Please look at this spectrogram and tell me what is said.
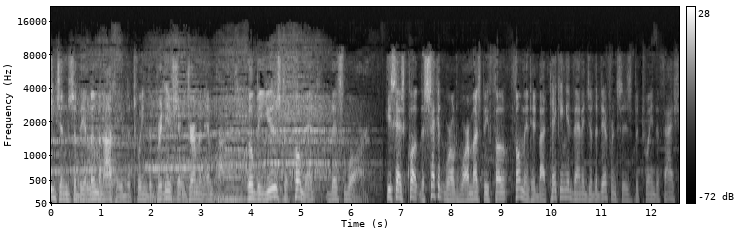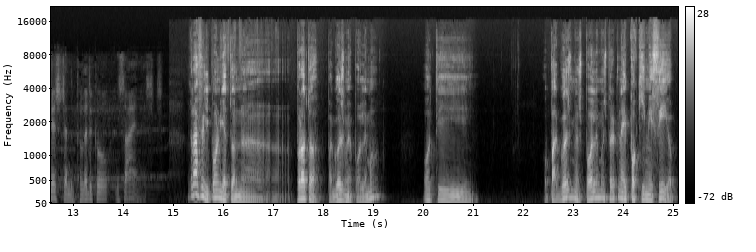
agents of the Illuminati between the British and German empires will be used to foment this war. He says, quote, the Second World War must be fo- fomented by taking advantage of the differences between the fascists and the political Zionists. Γράφει λοιπόν για τον uh, πρώτο παγκόσμιο πόλεμο ότι ο παγκόσμιος πόλεμος πρέπει να υποκινηθεί, ο,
